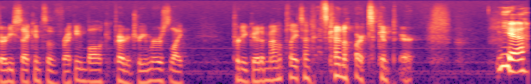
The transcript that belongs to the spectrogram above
30 seconds of Wrecking Ball compared to Dreamer's like pretty good amount of playtime, it's kind of hard to compare. Yeah,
